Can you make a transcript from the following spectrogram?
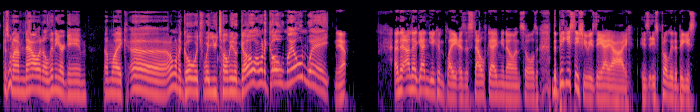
Because when I'm now in a linear game, I'm like, uh, I don't want to go which way you tell me to go. I want to go my own way. Yeah. And and again, you can play it as a stealth game, you know, and so of. The biggest issue is the AI. Is is probably the biggest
